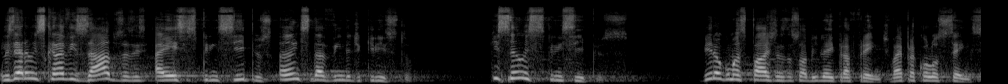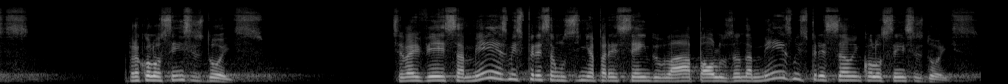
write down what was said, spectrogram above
Eles eram escravizados a esses princípios antes da vinda de Cristo. Que são esses princípios? Vira algumas páginas da sua Bíblia aí para frente, vai para Colossenses. Para Colossenses 2. Você vai ver essa mesma expressãozinha aparecendo lá, Paulo usando a mesma expressão em Colossenses 2.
